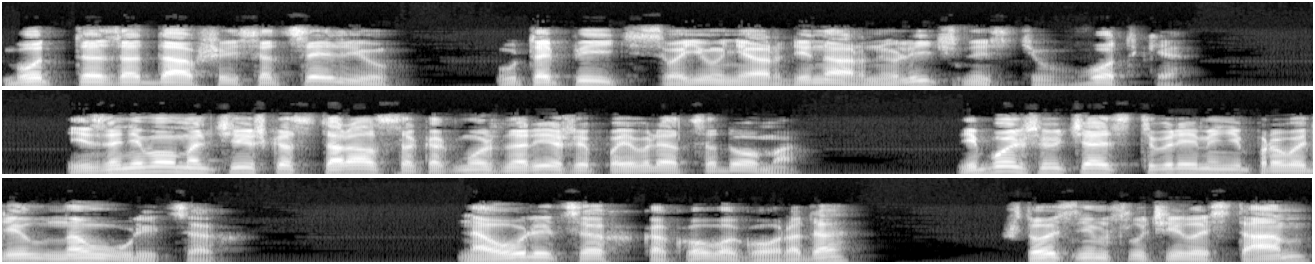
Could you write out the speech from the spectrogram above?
будто задавшийся целью утопить свою неординарную личность в водке. Из-за него мальчишка старался как можно реже появляться дома и большую часть времени проводил на улицах, на улицах какого города? Что с ним случилось там?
